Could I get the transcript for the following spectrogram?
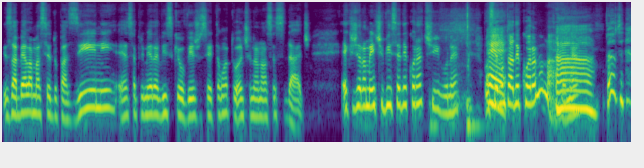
Isabela Macedo Pazini, essa é a primeira vez que eu vejo ser tão atuante na nossa cidade. É que geralmente vice é decorativo, né? Você é. não está decorando nada, né? ah, né?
